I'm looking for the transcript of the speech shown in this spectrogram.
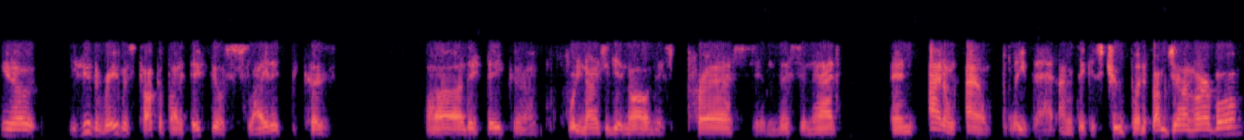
you know, you hear the Ravens talk about it, they feel slighted because uh, they think uh, 49ers are getting all this press and this and that. And I don't, I don't believe that. I don't think it's true. But if I'm John Harbaugh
